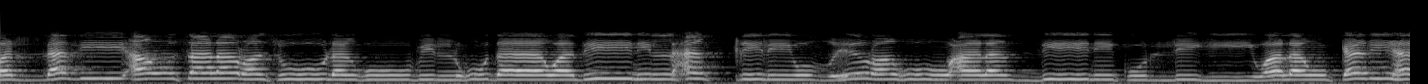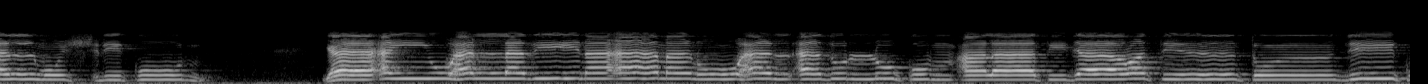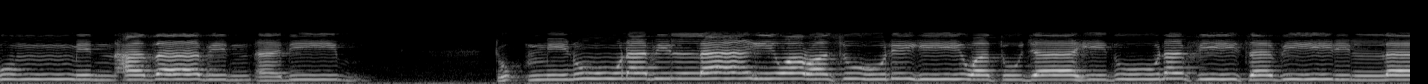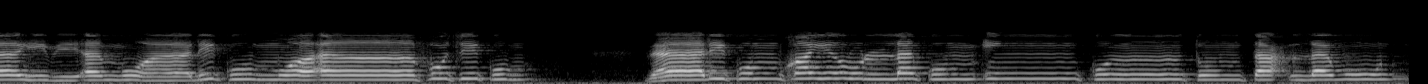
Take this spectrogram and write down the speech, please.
هُوَ الَّذِي أَرْسَلَ رَسُولَهُ بِالْهُدَى وَدِينِ الْحَقِّ لِيُظْهِرَهُ عَلَى الدِّينِ كُلِّهِ وَلَوْ كَرِهَ الْمُشْرِكُونَ. يَا أَيُّهَا الَّذِينَ آمَنُوا هَلْ أَدُلُّكُمْ عَلَى تِجَارَةٍ تُنْجِيكُمْ عَذَابٍ أَلِيمٍ. تُؤْمِنُونَ بِاللَّهِ وَرَسُولِهِ وَتُجَاهِدُونَ فِي سَبِيلِ اللَّهِ بِأَمْوَالِكُمْ وَأَنفُسِكُمْ. ذَلِكُمْ خَيْرٌ لَكُمْ إِن كُنتُمْ تَعْلَمُونَ.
